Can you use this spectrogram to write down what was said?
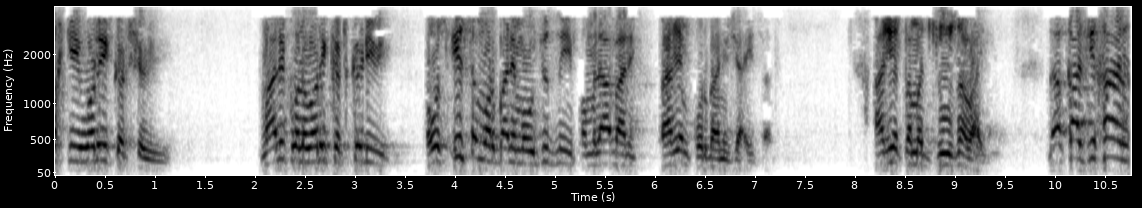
مخکې وړي کړ شوی مالک ولوري کټ کړی وي اوس اسم ور باندې موجود نه په ملا باندې هغه هم قرباني جایز ده هغه ته مجزوزه وای دا قاضي خان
